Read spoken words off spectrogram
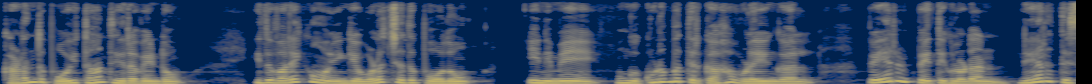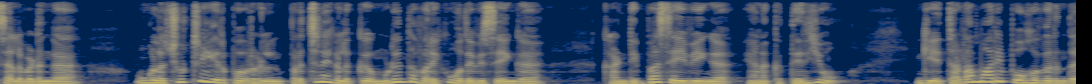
கடந்து போய் தான் தீர வேண்டும். இது வரைக்கும் இங்கே உழைச்சது போதும். இனிமே உங்கள் குடும்பத்திற்காக உழையுங்கள். பேரன் பேத்திகளுடன் நேரத்தை செலவிடுங்க. உங்களை சுற்றி இருப்பவர்களின் பிரச்சனைகளுக்கு முடிந்த வரைக்கும் உதவி செய்யுங்க. கண்டிப்பாக செய்வீங்க எனக்கு தெரியும். இங்கே தடமாறி போகவிருந்த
